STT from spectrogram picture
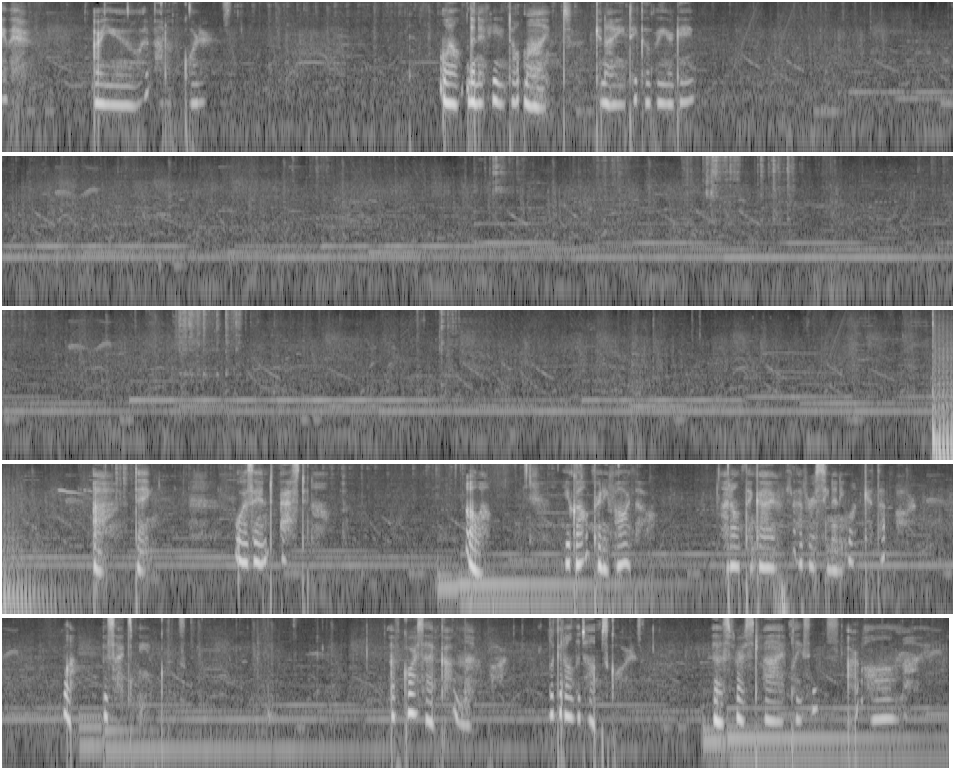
Hey there. Are you out of quarters? Well, then, if you don't mind, can I take over your game? Wasn't fast enough. Oh well. You got pretty far though. I don't think I've ever seen anyone get that far. Well, besides me, of course. Of course I've gotten that far. Look at all the top scores. Those first five places are all mine.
